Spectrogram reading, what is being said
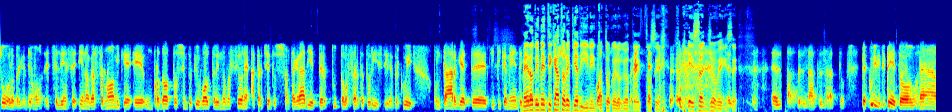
solo, perché abbiamo eccellenze enogastronomiche e un prodotto sempre più volto all'innovazione a 360 gradi e per tutta l'offerta turistica, per cui un target eh, tipicamente... Mi ero dimenticato le piadine in tutto quello che ho detto, sì, e Sangiovese. Esatto, esatto, esatto. Per cui, ripeto, una,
